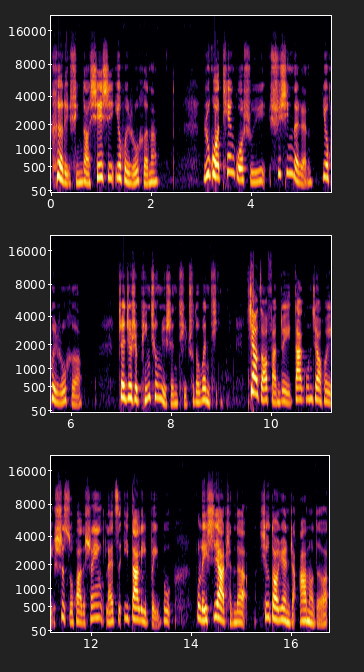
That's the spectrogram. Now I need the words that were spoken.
客旅寻到歇息，又会如何呢？如果天国属于虚心的人，又会如何？这就是贫穷女神提出的问题。较早反对大公教会世俗化的声音，来自意大利北部布雷西亚城的修道院长阿诺德。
